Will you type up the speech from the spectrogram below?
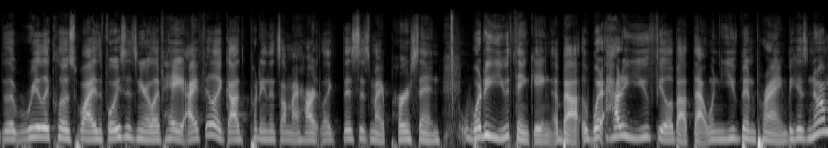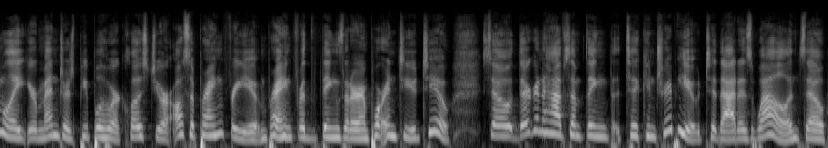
the really close, wise voices in your life. Hey, I feel like God's putting this on my heart. Like this is my person. What are you thinking about? What? How do you feel about that when you've been praying? Because normally your mentors, people who are close to you, are also praying for you and praying for the things that are important to you too. So they're going to have something to contribute to that as well. And so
